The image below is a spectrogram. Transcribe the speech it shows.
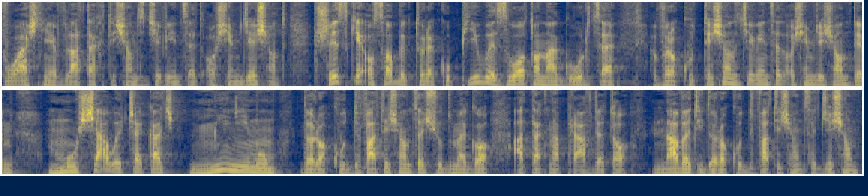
właśnie w latach 1980. Wszystkie osoby, które kupiły złoto na górce w roku 1980, musiały czekać minimum do roku 2007, a tak naprawdę to nawet i do roku 2010,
